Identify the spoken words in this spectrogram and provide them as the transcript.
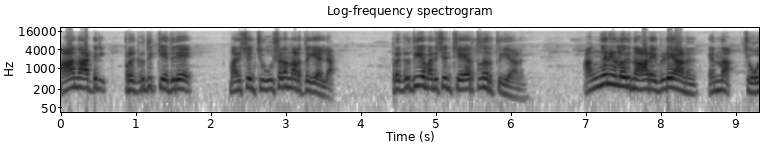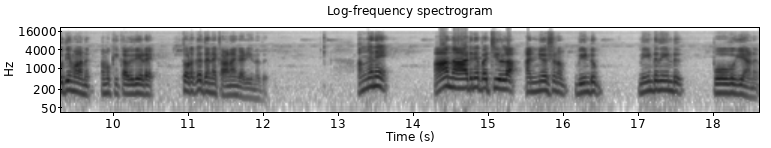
ആ നാട്ടിൽ പ്രകൃതിക്കെതിരെ മനുഷ്യൻ ചൂഷണം നടത്തുകയല്ല. പ്രകൃതിയെ മനുഷ്യൻ ചേർത്ത് നിർത്തുകയാണ്. അങ്ങനെയുള്ള ഒരു നാട് എവിടെയാണ് എന്ന ചോദ്യമാണ് നമുക്ക് ഈ കവിതയുടെ തുടക്കത്തിൽ തന്നെ കാണാൻ കഴിയുന്നത്. അങ്ങനെ ആ നാടിനെ പറ്റിയുള്ള അന്വേഷണം വീണ്ടും നീണ്ടു നീണ്ട് പോവുകയാണ്.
